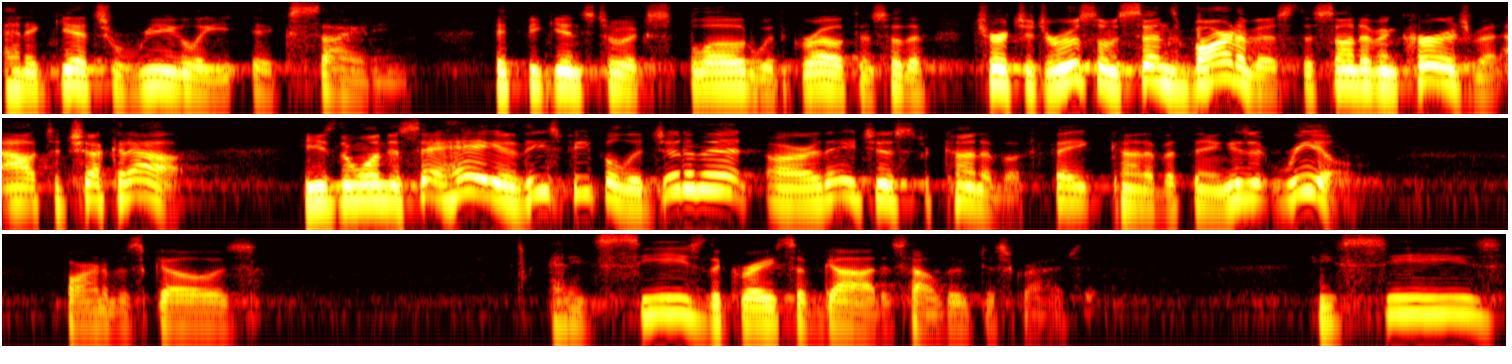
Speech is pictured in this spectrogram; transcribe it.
And it gets really exciting it begins to explode with growth. And so the church of Jerusalem sends Barnabas, the son of encouragement, out to check it out. He's the one to say, hey, are these people legitimate? Or are they just kind of a fake kind of a thing? Is it real? Barnabas goes and he sees the grace of God, is how Luke describes it. He sees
